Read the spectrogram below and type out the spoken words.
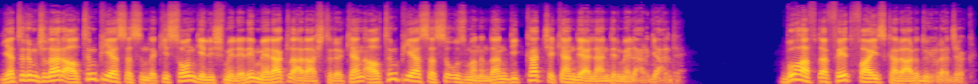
Yatırımcılar altın piyasasındaki son gelişmeleri merakla araştırırken altın piyasası uzmanından dikkat çeken değerlendirmeler geldi. Bu hafta FED faiz kararı duyuracak.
